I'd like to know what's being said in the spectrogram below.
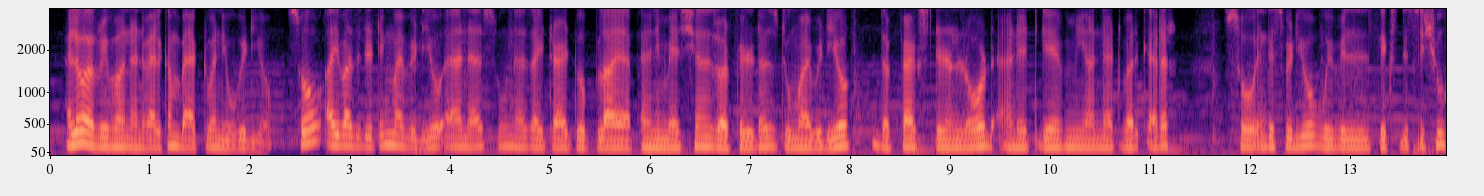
Hello everyone and welcome back to a new video. So I was editing my video and as soon as I tried to apply animations or filters to my video, the effects didn't load and it gave me a network error. So in this video we will fix this issue.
